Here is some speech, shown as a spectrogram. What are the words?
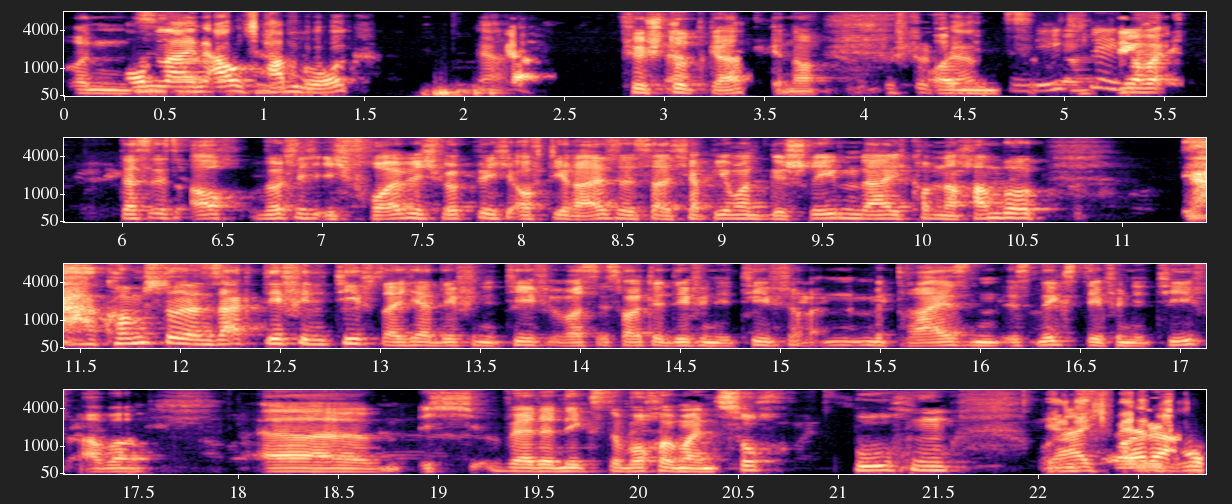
und, Online aus äh, Hamburg. Ja. ja. für Stuttgart, ja. genau. Für Stuttgart. Und, äh, ja, aber das ist auch wirklich, ich freue mich wirklich auf die Reise. Das heißt, ich habe jemand geschrieben, da ich komme nach Hamburg ja, kommst du, dann sag definitiv, sag ich ja definitiv, was ist heute definitiv? Mit Reisen ist nichts definitiv, aber äh, ich werde nächste Woche meinen Zug buchen. ja, ich, ich werde auch,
